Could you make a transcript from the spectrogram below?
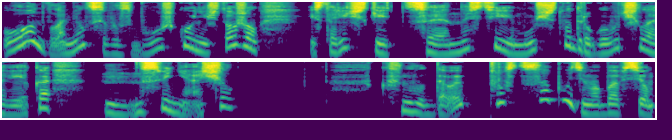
Он вломился в избушку, уничтожил исторические ценности и имущество другого человека, насвинячил. Ну, давай просто забудем обо всем.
